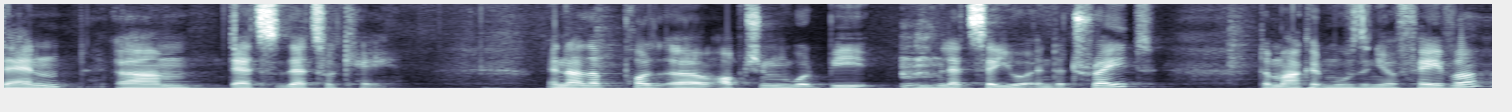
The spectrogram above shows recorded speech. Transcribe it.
then um, that's that's okay. Another uh, option would be, let's say you're in the trade, the market moves in your favor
